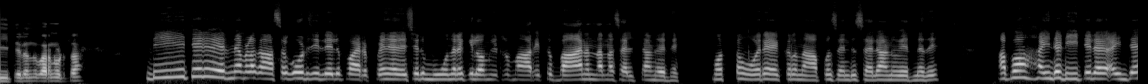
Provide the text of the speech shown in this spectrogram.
ഡീറ്റെയിൽ ഒന്ന് പറഞ്ഞു കൊടുത്താ? ഡീറ്റെയിൽ വരുന്നത് നമ്മളെ കാസർഗോഡ് ജില്ലയിൽ പരപ്പന ഏകദേശം ഒരു മൂന്നര കിലോമീറ്റർ മാറിയിട്ട് ബാനം എന്ന് പറഞ്ഞ സ്ഥലത്താണ് വരുന്നത് മൊത്തം ഒരു ഏക്കർ നാൽപ്പത് സെന്റ് സ്ഥലമാണ് വരുന്നത്. അപ്പോൾ അതിന്റെ ഡീറ്റെയിൽ അതിന്റെ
